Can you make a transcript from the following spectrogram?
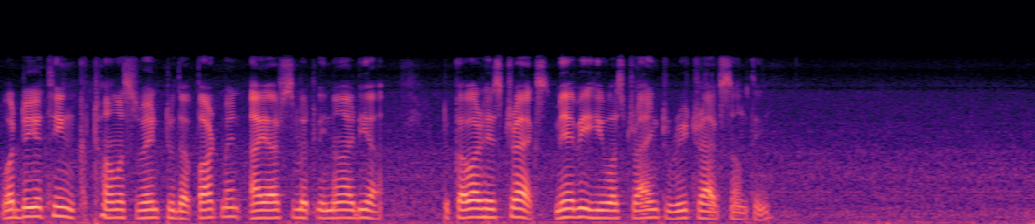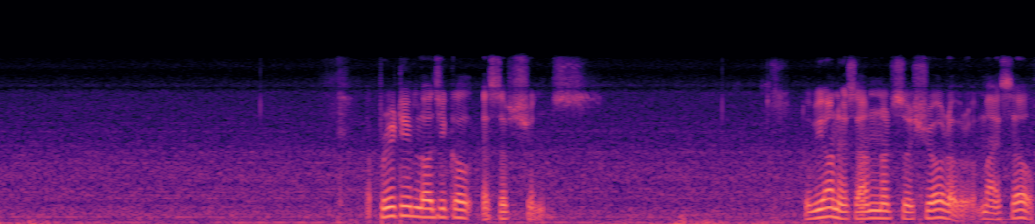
What do you think? Thomas went to the apartment? I have absolutely no idea. To cover his tracks. Maybe he was trying to retract something. A pretty logical assumptions. To be honest, I'm not so sure of myself.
